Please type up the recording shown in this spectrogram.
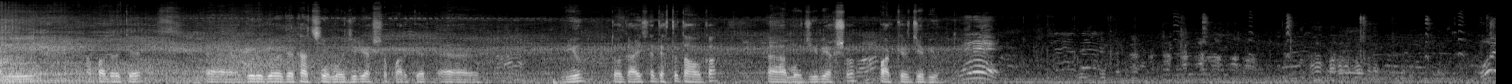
আমি আপনাদেরকে ঘুরে ঘুরে দেখাচ্ছি মুজিব একশো পার্কের ভিউ তো গাইজ দেখতে থাকা মুজিব একশো পার্কের যে ভিউ ওই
